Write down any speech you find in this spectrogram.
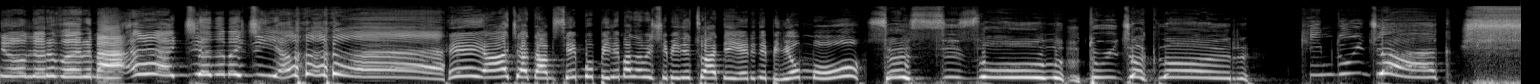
Ne olur vurma. Aa, canım acıyor. Hey ağaç adam sen bu bilim adamı şibidi tuvalete yerini biliyor musun? Sessiz ol. Duyacaklar. Kim duyacak? Şşş.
